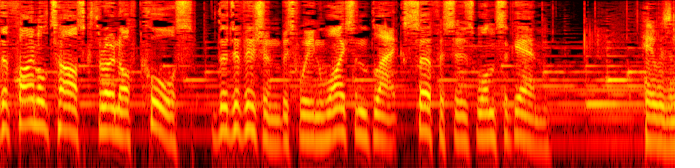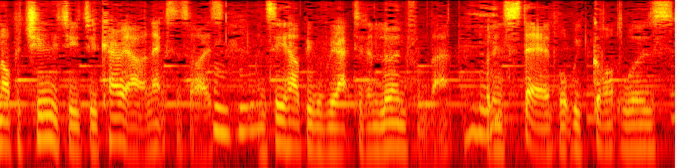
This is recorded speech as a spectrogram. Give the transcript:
the final task thrown off course, the division between white and black surfaces once again. Here was an opportunity to carry out an exercise Mm-hmm. and see how people reacted and learn from that. But instead, what we got was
